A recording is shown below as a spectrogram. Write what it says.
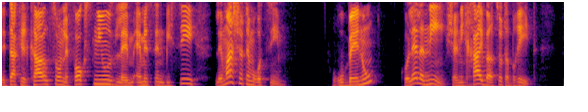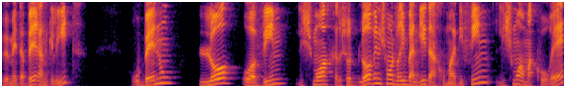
לטאקר קרלסון, לפוקס ניוז, ל-MSNBC, למה שאתם רוצים. רובנו, כולל אני, שאני חי בארצות הברית ומדבר אנגלית, רובנו לא אוהבים לשמוע חדשות, לא אוהבים לשמוע דברים באנגלית, אנחנו מעדיפים לשמוע מה קורה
